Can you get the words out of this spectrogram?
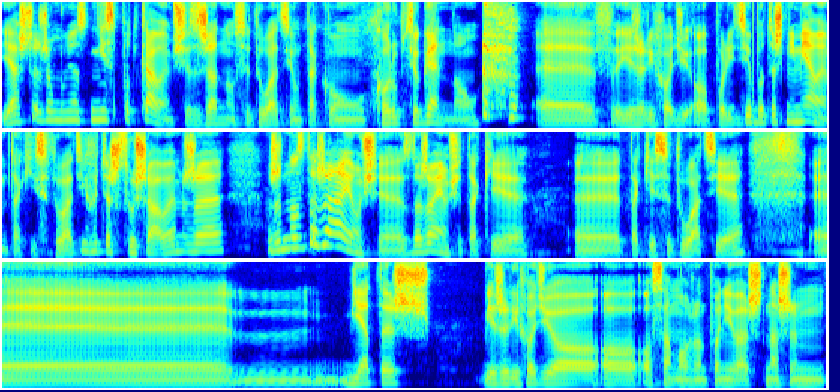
ja szczerze mówiąc nie spotkałem się z żadną sytuacją taką korupcjogenną, e, jeżeli chodzi o policję, bo też nie miałem takiej sytuacji, chociaż słyszałem, że, że no zdarzają się, zdarzają się takie, e, takie sytuacje. E, ja też, jeżeli chodzi o, o, o samorząd, ponieważ naszym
